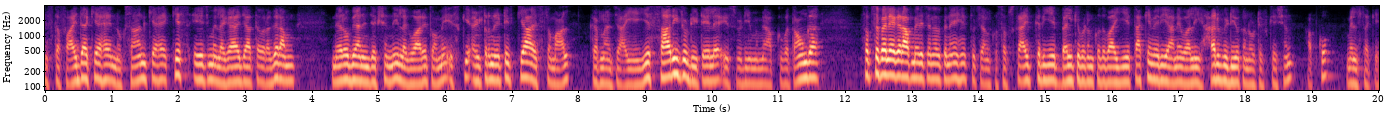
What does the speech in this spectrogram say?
इसका फ़ायदा क्या है, नुकसान क्या है, किस एज में लगाया जाता है, और अगर हम नैरोबियान इंजेक्शन नहीं लगवा रहे तो हमें इसकी अल्टरनेटिव क्या इस्तेमाल करना चाहिए। ये सारी जो डिटेल है इस वीडियो में मैं आपको बताऊँगा। सबसे पहले अगर आप मेरे चैनल पर नए हैं तो चैनल को सब्सक्राइब करिए, बेल के बटन को दबाइए, ताकि मेरी आने वाली हर वीडियो का नोटिफिकेशन आपको मिल सके।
